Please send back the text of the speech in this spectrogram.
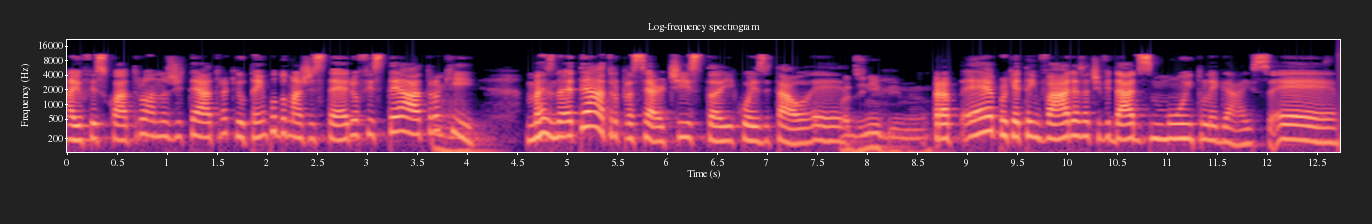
Aí eu fiz quatro anos de teatro aqui. O tempo do magistério eu fiz teatro aqui. Mas não é teatro para ser artista e coisa e tal. É, Pra desinibir mesmo. pra- é porque tem várias atividades muito legais. É,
